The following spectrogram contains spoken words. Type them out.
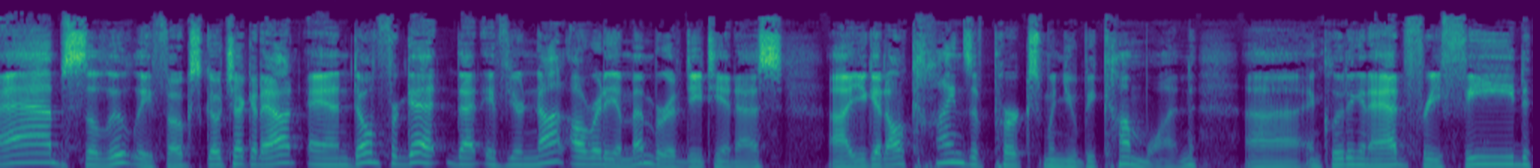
Absolutely, folks. Go check it out. And don't forget that if you're not already a member of DTNS, uh, you get all kinds of perks when you become one, uh, including an ad free feed,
